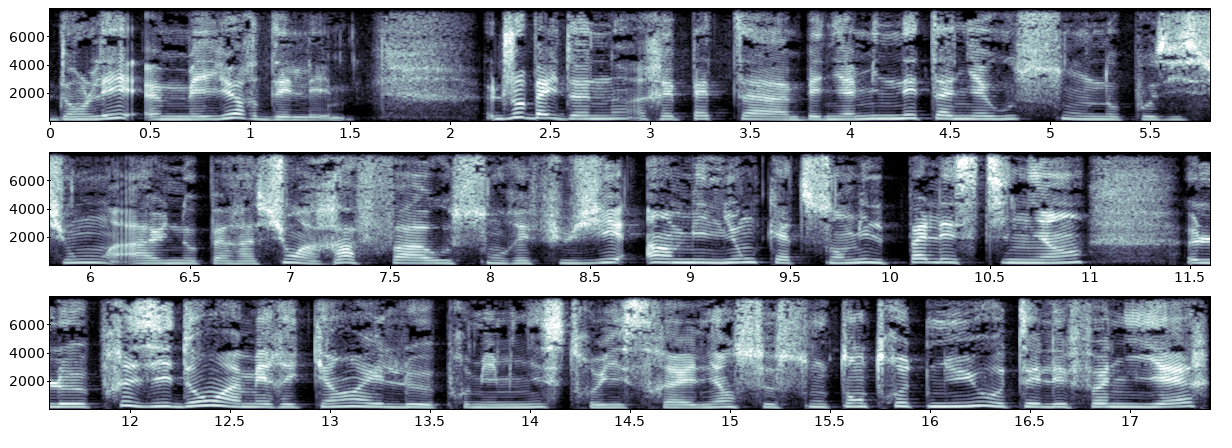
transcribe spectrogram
dans les meilleurs délais. Joe Biden répète à Benjamin Netanyahu son opposition à une opération à Rafah où sont réfugiés 1 400 000 Palestiniens. Le président américain et le premier ministre israélien se sont entretenus au téléphone hier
